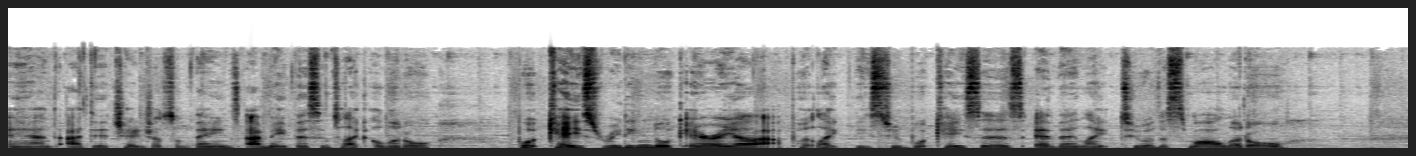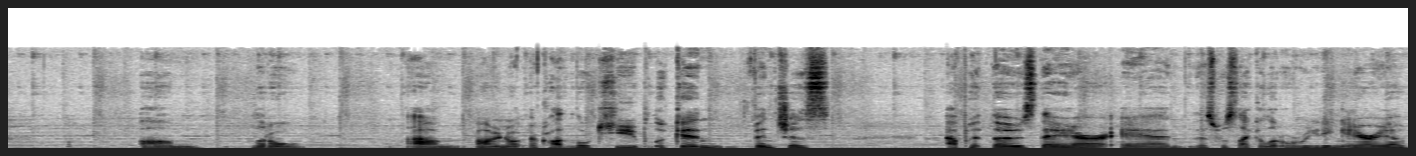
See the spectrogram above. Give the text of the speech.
and I did change up some things. I made this into like a little bookcase reading nook area. I put like these two bookcases and then like two of the small little um little um, I don't know what they're called, little cube looking benches. I put those there and this was like a little reading area.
